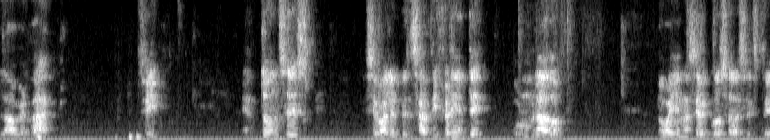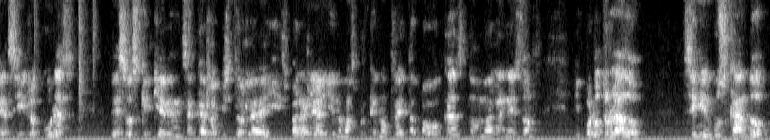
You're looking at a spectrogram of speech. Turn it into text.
la verdad. ¿sí? Entonces, se vale pensar diferente, por un lado, no vayan a hacer cosas este, así locuras, de esos que quieren sacar la pistola y dispararle a alguien nomás porque no trae tapabocas, no, no hagan eso. Y por otro lado, seguir buscando,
